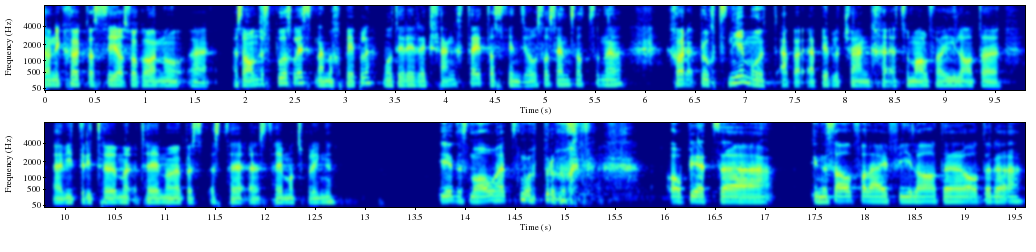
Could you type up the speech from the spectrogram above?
Dann habe ich gehört, dass sie ja sogar noch äh, ein anderes Buch liest, nämlich die Bibel, die ihr geschenkt habt. Das finde ich auch so sensationell. Braucht es nie Mut, eben eine Bibel zu schenken, äh, zum Alpha einladen, äh, weitere Themen, Themen ein, ein, ein, Thema zu bringen? Jedes Mal hat es Mut gebraucht. Ob jetzt äh, in ein Alpha Live einladen oder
